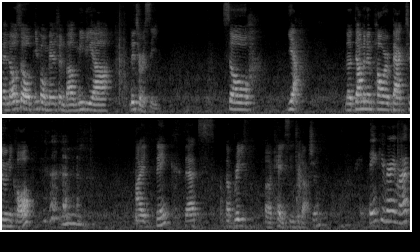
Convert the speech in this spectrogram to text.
And also people mentioned about media literacy. So yeah, the dominant power back to Nicole. I think that's a brief uh, case introduction. Thank you very much,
